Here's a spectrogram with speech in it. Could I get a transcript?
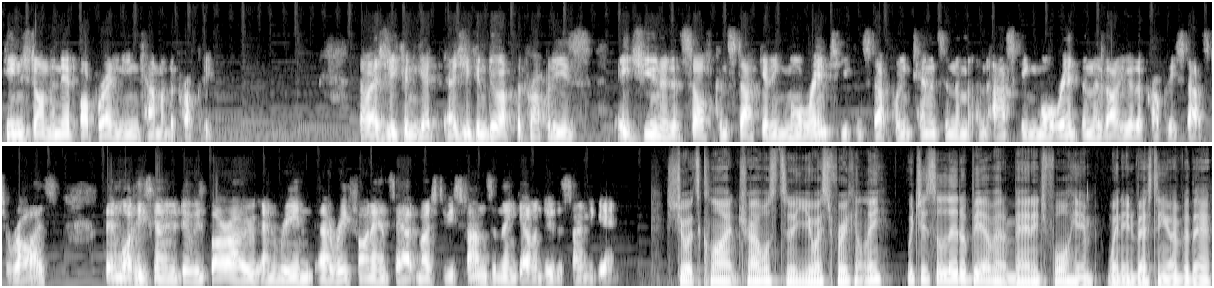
hinged on the net operating income of the property. So as you can get as you can do up the properties, each unit itself can start getting more rent. You can start putting tenants in them and asking more rent, then the value of the property starts to rise. Then what he's going to do is borrow and re, uh, refinance out most of his funds and then go and do the same again. Stewart's client travels to the US frequently, which is a little bit of an advantage for him when investing over there.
